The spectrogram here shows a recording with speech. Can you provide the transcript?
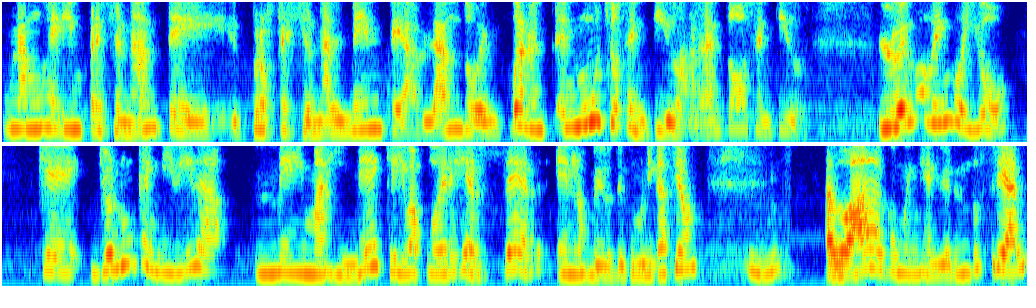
una mujer impresionante profesionalmente, hablando, en, bueno, en, muchos sentidos, ¿verdad? En todos sentidos. Luego vengo yo, que yo nunca en mi vida me imaginé que iba a poder ejercer en los medios de comunicación, graduada como ingeniero industrial.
